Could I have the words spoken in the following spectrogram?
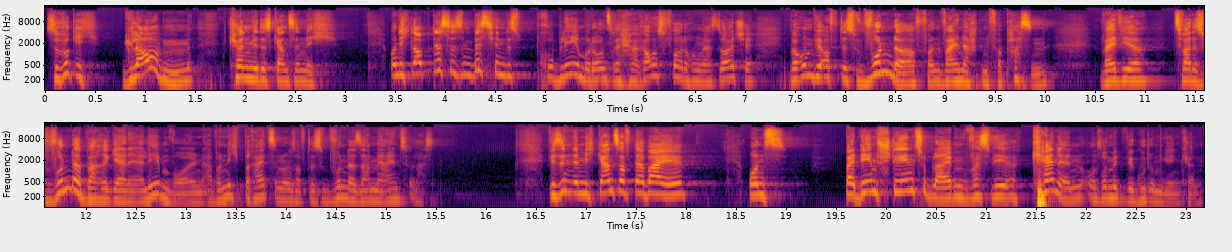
So wirklich glauben können wir das Ganze nicht. Und ich glaube, das ist ein bisschen das Problem oder unsere Herausforderung als Deutsche, warum wir oft das Wunder von Weihnachten verpassen, weil wir zwar das Wunderbare gerne erleben wollen, aber nicht bereit sind, uns auf das Wundersame einzulassen. Wir sind nämlich ganz oft dabei, uns bei dem stehen zu bleiben, was wir kennen und womit wir gut umgehen können.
